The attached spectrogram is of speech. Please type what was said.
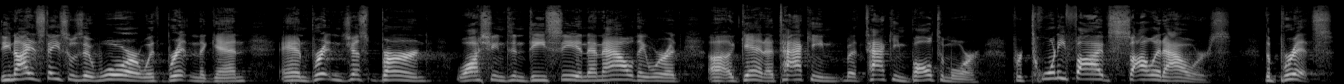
The United States was at war with Britain again, and Britain just burned Washington, D.C., and then now they were uh, again attacking, attacking Baltimore for 25 solid hours. The Brits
